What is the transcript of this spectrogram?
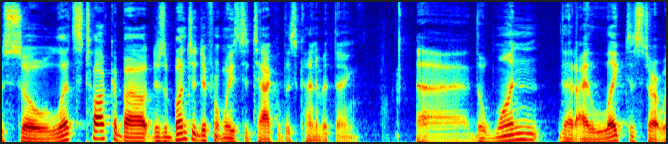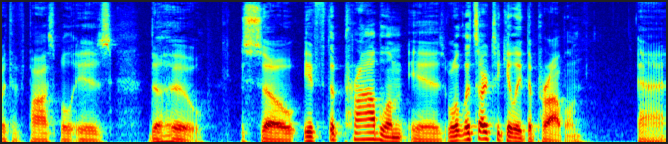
so let's talk about. There's a bunch of different ways to tackle this kind of a thing. Uh, the one that I like to start with, if possible, is the who. So if the problem is, well, let's articulate the problem, uh,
